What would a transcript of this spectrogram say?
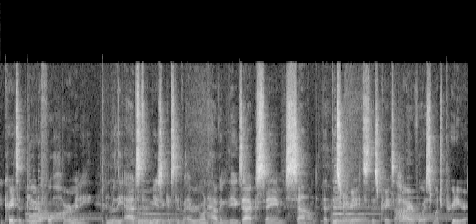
it creates a beautiful harmony and really adds to the music instead of everyone having the exact same sound that this creates. This creates a higher voice, much prettier,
